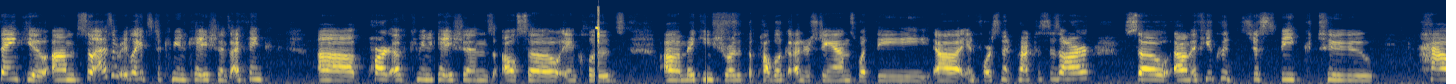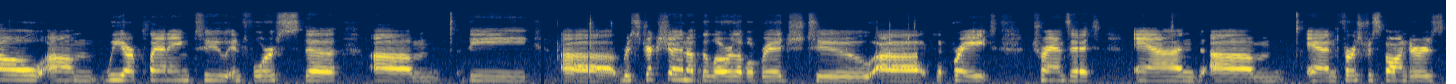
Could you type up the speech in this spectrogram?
Thank you. Um, so as it relates to communications, I think uh, part of communications also includes uh, making sure that the public understands what the uh, enforcement practices are. So um, if you could just speak to how um, we are planning to enforce the um, the uh, restriction of the lower level bridge to uh, to freight, transit, and um, and first responders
